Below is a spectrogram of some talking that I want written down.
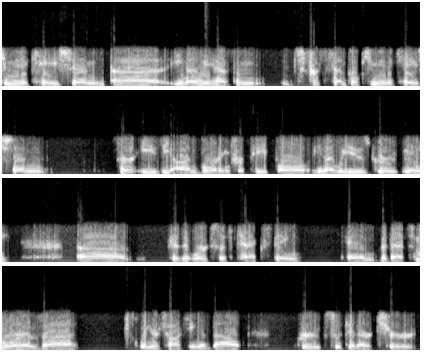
communication, uh, you know, we have some for simple communication for easy onboarding for people. You know, we use GroupMe because uh, it works with texting, and but that's more of uh, when you're talking about groups within our church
